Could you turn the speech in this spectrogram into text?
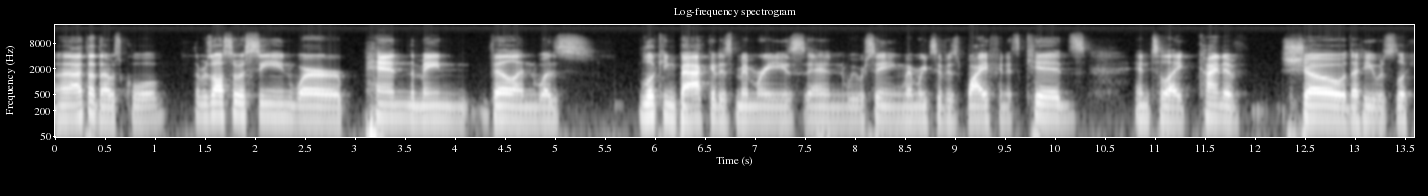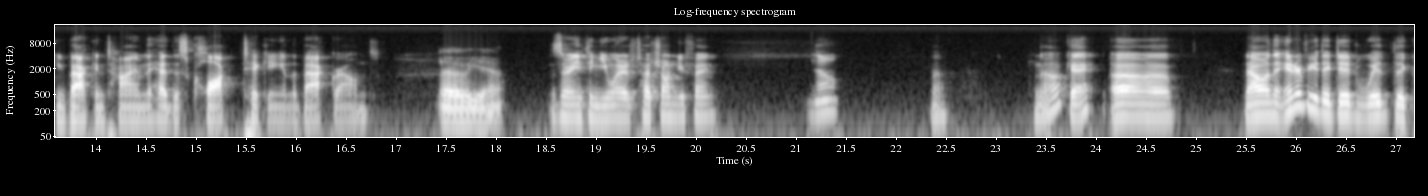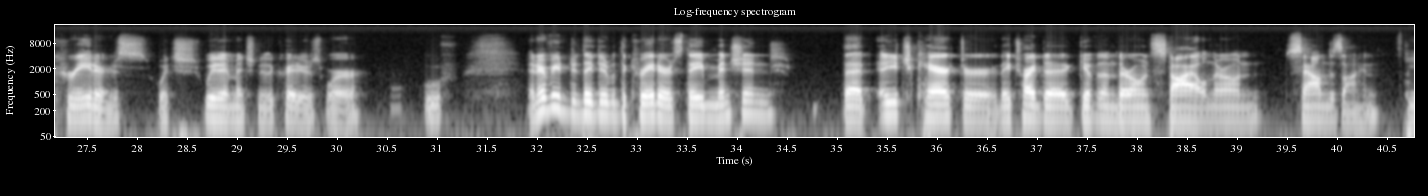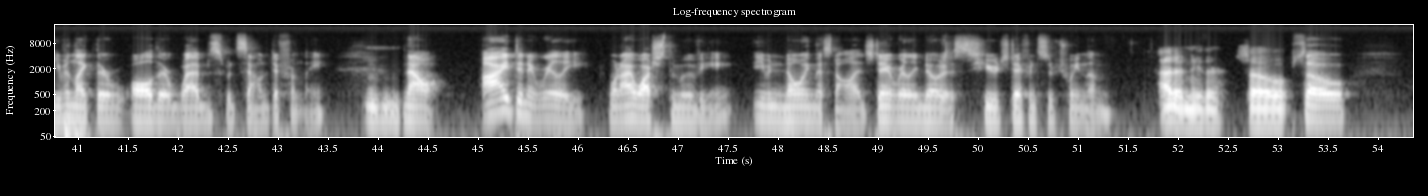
uh, i thought that was cool there was also a scene where penn the main villain was looking back at his memories and we were seeing memories of his wife and his kids and to like kind of show that he was looking back in time they had this clock ticking in the background Oh yeah. Is there anything you wanted to touch on, Yufeng? No. No, No. okay. Uh, now in the interview they did with the creators, which we didn't mention who the creators were. Oof. Interview they did with the creators, they mentioned that each character they tried to give them their own style and their own sound design. Even like their all their webs would sound differently. Mm-hmm. Now, I didn't really, when I watched the movie, even knowing this knowledge, didn't really notice huge difference between them. I didn't either. So So,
